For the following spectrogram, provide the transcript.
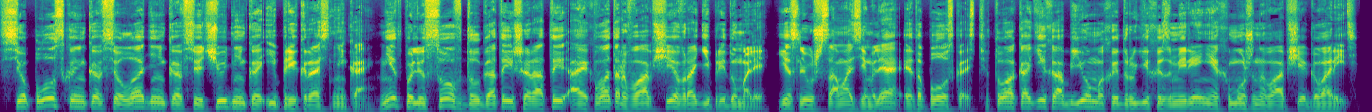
Все плосконько, все ладненько, все чудненько и прекрасненько. Нет полюсов, долготы и широты, а экватор вообще враги придумали. Если уж сама Земля — это плоскость, то о каких объемах и других измерениях можно вообще говорить?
